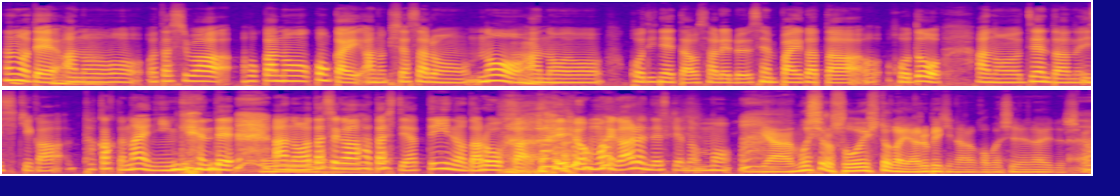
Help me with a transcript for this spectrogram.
なので、うん、あの私は他の今回あの記者サロンのうん、あのコーディネーターをされる先輩方ほどあのジェンダーの意識が高くない人間で、あの私が果たしてやっていいのだろうか という思いがあるんですけども。いやむしろそういう人がやるべきなのかもしれないですよ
